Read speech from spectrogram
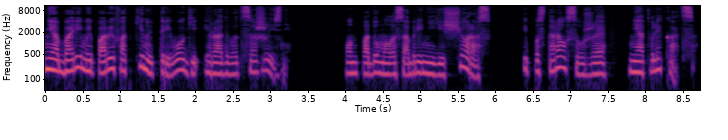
необоримый порыв откинуть тревоги и радоваться жизни. Он подумал о Сабрине еще раз и постарался уже не отвлекаться.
